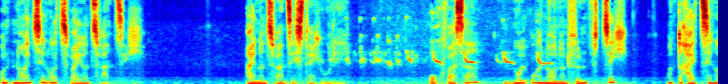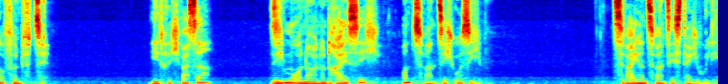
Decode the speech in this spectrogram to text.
und 19.22 Uhr. 21. Juli. Hochwasser 0 Uhr 59 und 13.15 Uhr. Niedrigwasser 7.39 Uhr und 20.07 Uhr. 22. Juli.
